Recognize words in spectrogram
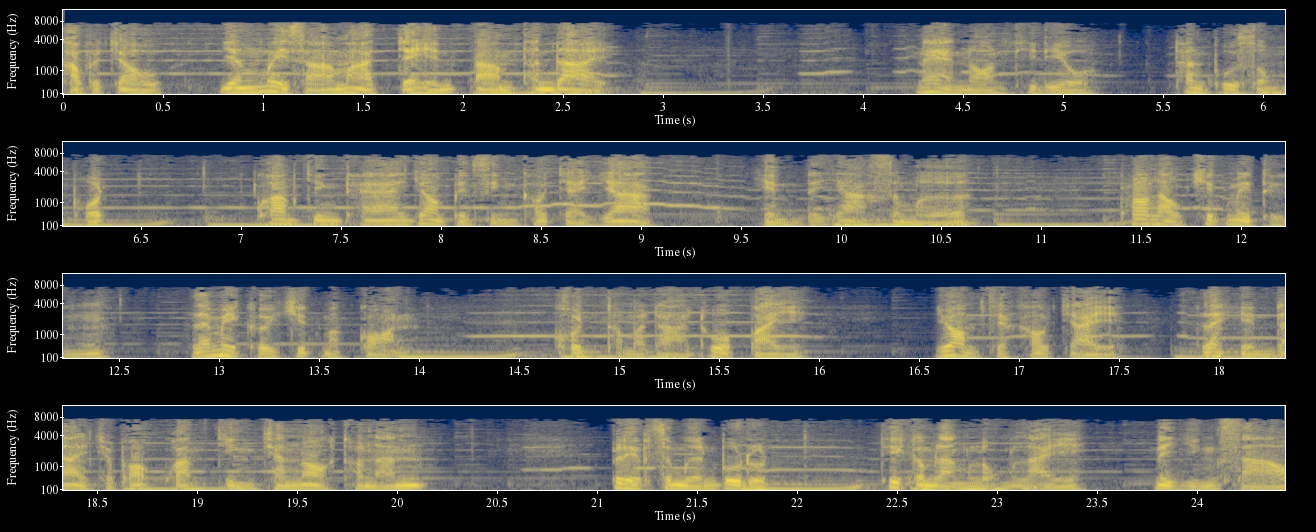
ข้าพเจ้า ยังไม่สามารถจะเห็นตามท่านได้ แน่นอนทีเดียว ท่านผู้ทรงพจน์ ความจริงแท้ย่อมเป็นสิ่งเข้าใจยาก เห็นได้ยากเสมอ เพราะเราคิดไม่ถึงและไม่เคยคิดมาก่อน คนธรรมดาทั่วไป ย่อมจะเข้าใจและเห็นได้เฉพาะความจริงชั้นนอกเท่านั้น เปรียบเสมือนบุรุษที่กำลังหลงไหลในหญิงสาว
